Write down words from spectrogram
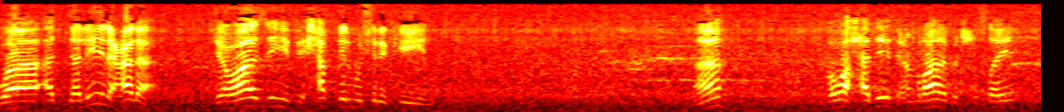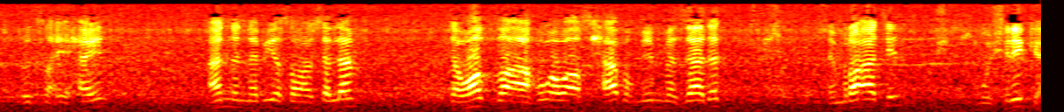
والدليل على جوازه في حق المشركين ها هو حديث عمران بن حصين في الصحيحين أن النبي صلى الله عليه وسلم توضأ هو وأصحابه مما زادت امرأة مشركة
